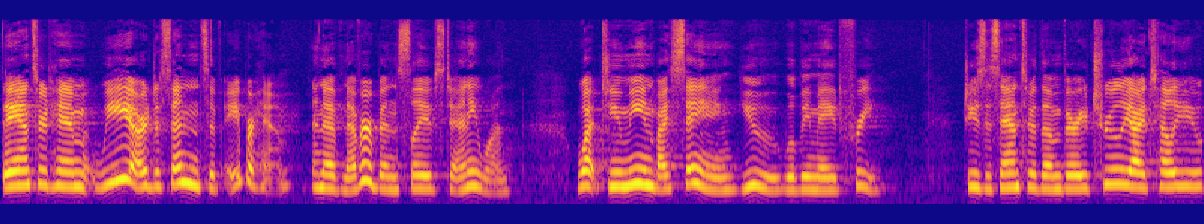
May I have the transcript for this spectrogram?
They answered him, We are descendants of Abraham, and have never been slaves to anyone. What do you mean by saying, You will be made free? Jesus answered them, Very truly I tell you,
